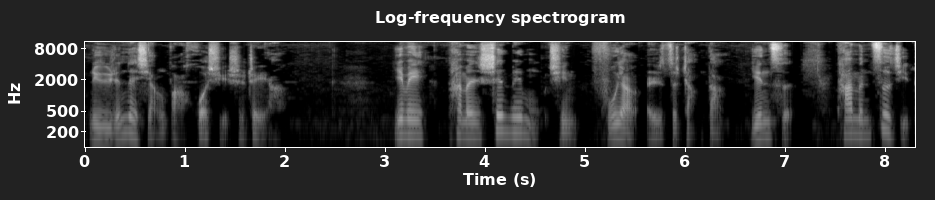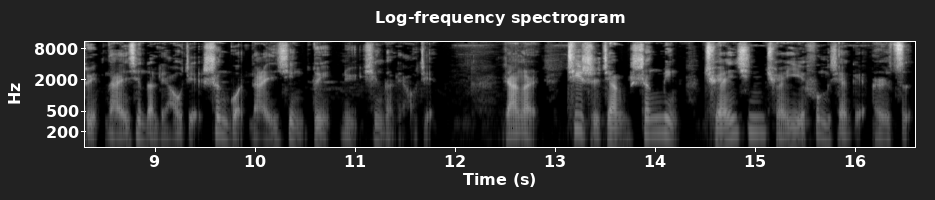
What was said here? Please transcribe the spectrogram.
女人的想法或许是这样：因为她们身为母亲，抚养儿子长大，因此她们自己对男性的了解胜过男性对女性的了解。然而，即使将生命全心全意奉献给儿子，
